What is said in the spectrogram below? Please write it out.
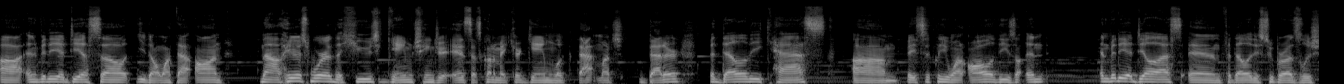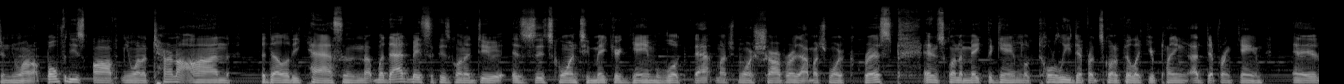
uh nvidia DLSS you don't want that on. Now here's where the huge game changer is that's going to make your game look that much better. Fidelity CAS um basically you want all of these in nvidia DLSS and fidelity super resolution. You want both of these off and you want to turn on fidelity CAS and what that basically is going to do is it's going to make your game look that much more sharper that much more crisp and it's going to make the game look totally different. It's going to feel like you're playing a different game and it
